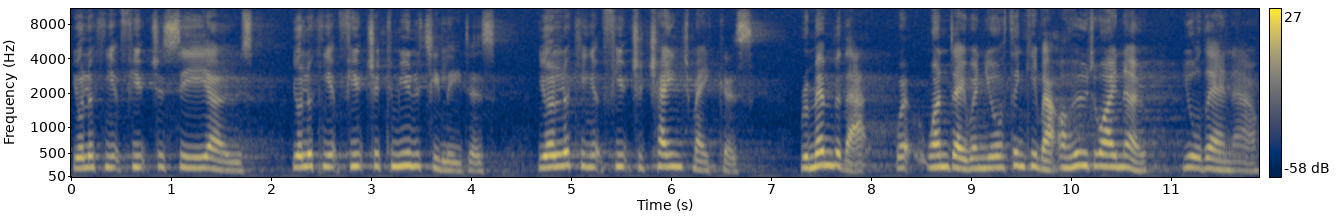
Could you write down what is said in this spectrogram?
You're looking at future CEOs. You're looking at future community leaders. You're looking at future change makers. Remember that one day when you're thinking about, oh, who do I know? You're there now.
